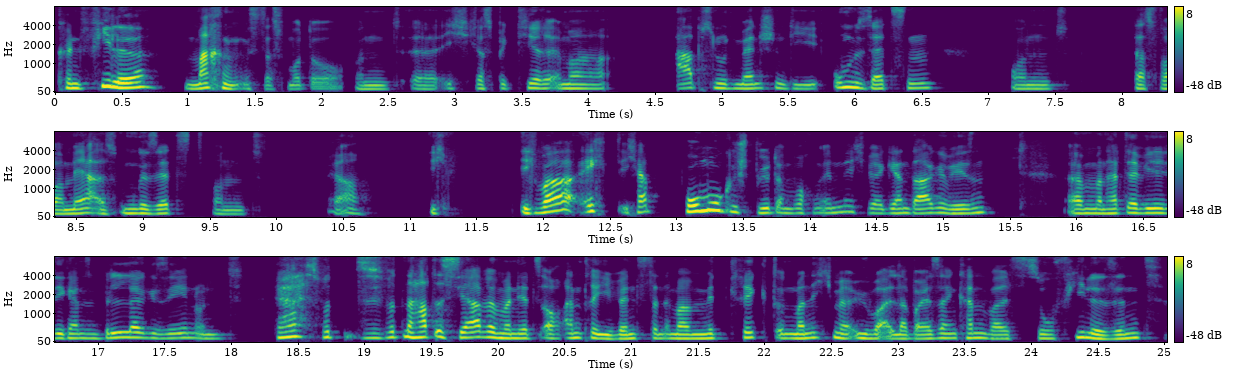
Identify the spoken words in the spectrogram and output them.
können viele, machen ist das Motto. Und äh, ich respektiere immer absolut Menschen, die umsetzen. Und das war mehr als umgesetzt. Und ja, ich, ich war echt, ich habe Promo gespürt am Wochenende. Ich wäre gern da gewesen. Ähm, man hat ja wieder die ganzen Bilder gesehen und ja, es wird, es wird ein hartes Jahr, wenn man jetzt auch andere Events dann immer mitkriegt und man nicht mehr überall dabei sein kann, weil es so viele sind.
